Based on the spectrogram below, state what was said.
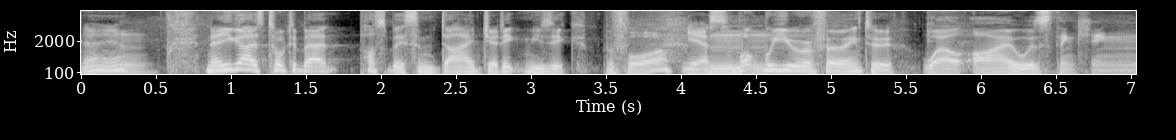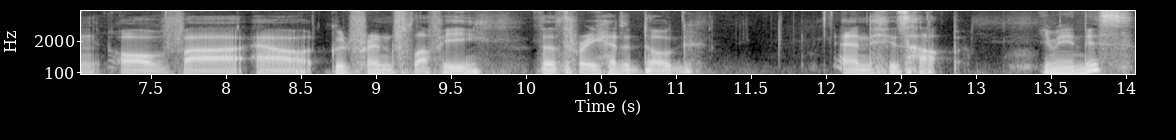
Yeah, yeah. Mm. Now, you guys talked about possibly some diegetic music before. Yes. What were you referring to? Well, I was thinking of uh, our good friend Fluffy, the three-headed dog, and his harp. You mean this?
